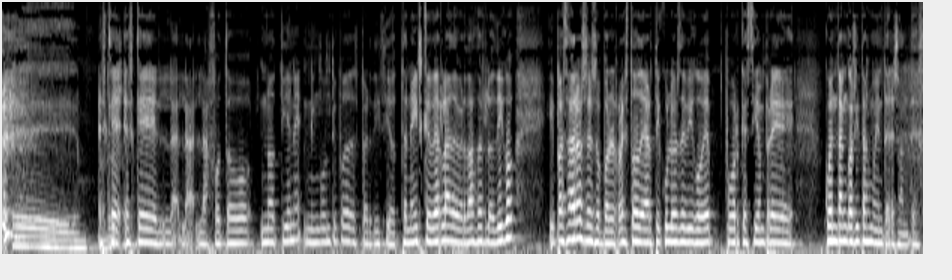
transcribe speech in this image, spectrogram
Eh, Es que, es que la, la- la foto no tiene ningún tipo de desperdicio. Tenéis que verla, de verdad os lo digo. Y pasaros eso por el resto de artículos de Vigo porque siempre cuentan cositas muy interesantes.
